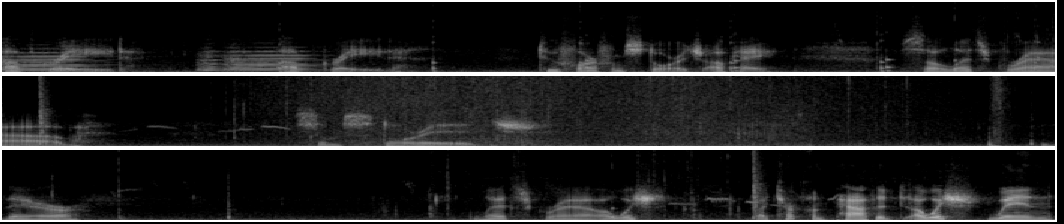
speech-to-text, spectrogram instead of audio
upgrade, upgrade. too far from storage. Okay. So let's grab some storage there. Let's grab, I wish, I turn on path, it, I wish when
